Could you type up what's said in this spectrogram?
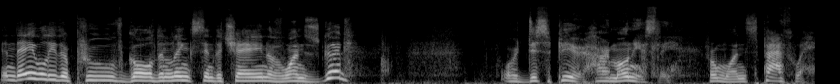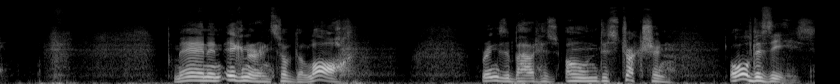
and they will either prove golden links in the chain of one's good or disappear harmoniously from one's pathway. Man in ignorance of the law brings about his own destruction. All disease,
